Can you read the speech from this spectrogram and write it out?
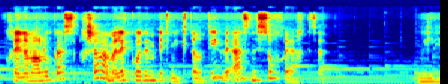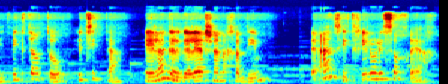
ובכן, אמר לוקאס, עכשיו אמלא קודם את מקטרתי ואז נשוחח קצת. הוא מילא את מקטרתו, הציתה, העלה גלגלי עשן אחדים, ואז התחילו לשוחח.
